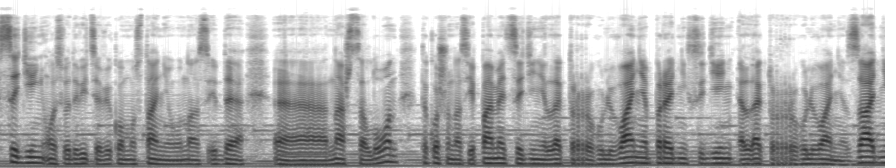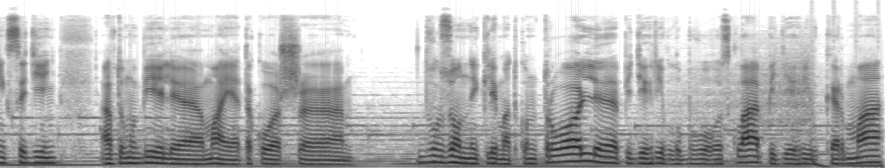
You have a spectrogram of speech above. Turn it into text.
Сидінь, ось ви дивіться, в якому стані у нас іде е, наш салон. Також у нас є пам'ять сидінь, електрорегулювання передніх сидінь, електрорегулювання задніх сидінь. Автомобіль е, має також е, двохзонний клімат-контроль, е, підігрів лобового скла, підігрів керма,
